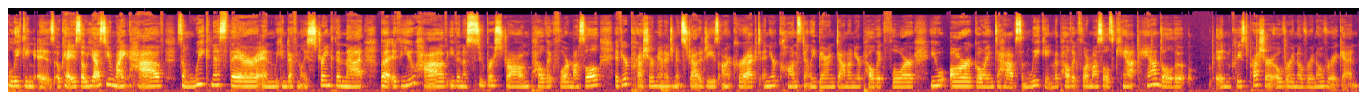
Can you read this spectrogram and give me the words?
leaking is. Okay, so yes, you might have some weakness there, and we can definitely strengthen that. But if you have even a super strong pelvic floor muscle, if your pressure management strategies aren't correct and you're constantly bearing down on your pelvic floor, you are going to have some leaking. The pelvic floor muscles can't handle the increased pressure over and over and over again.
